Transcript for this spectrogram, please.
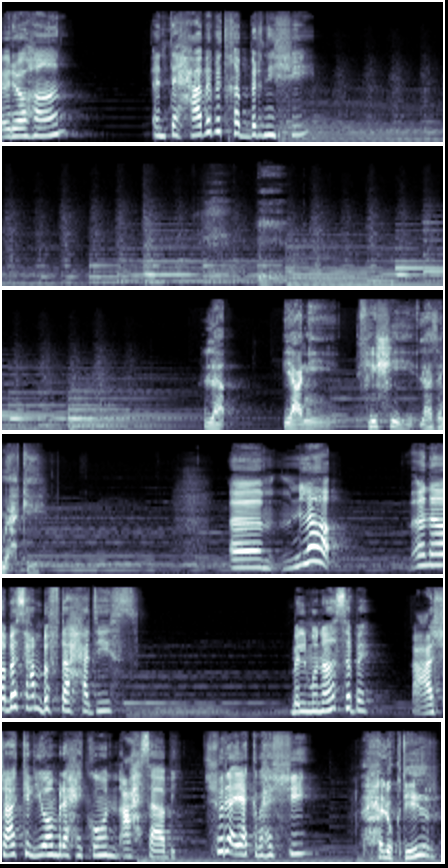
روهان أنت حابب تخبرني شي؟ يعني في شيء لازم أحكيه؟ أم لا أنا بس عم بفتح حديث. بالمناسبة عشاك اليوم رح يكون على حسابي شو رأيك بهالشي؟ حلو كتير.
